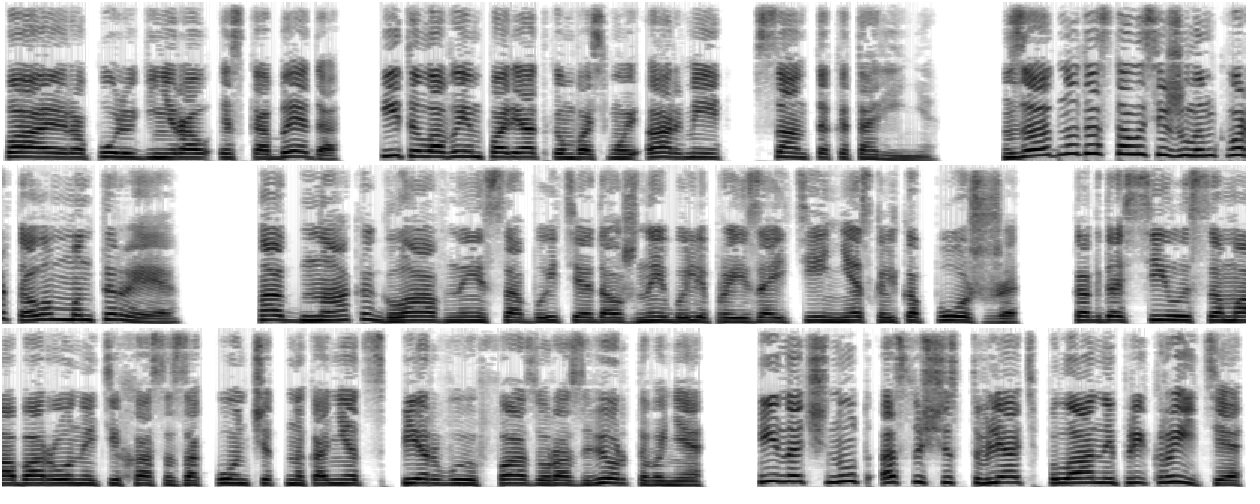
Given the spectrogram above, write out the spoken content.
по аэрополю генерал Эскобеда и тыловым порядкам 8-й армии в Санта-Катарине. Заодно досталось и жилым кварталам Монтерея. Однако главные события должны были произойти несколько позже, когда силы самообороны Техаса закончат, наконец, первую фазу развертывания и начнут осуществлять планы прикрытия,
